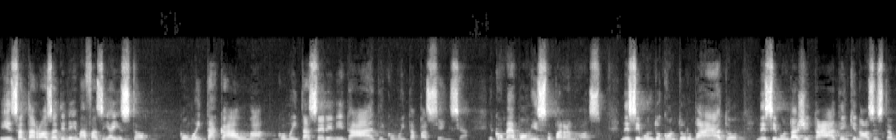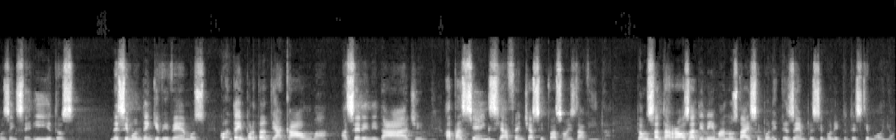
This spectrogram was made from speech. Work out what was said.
E Santa Rosa de Lima fazia isto com muita calma, com muita serenidade, com muita paciência. E como é bom isso para nós. Nesse mundo conturbado, nesse mundo agitado em que nós estamos inseridos, nesse mundo em que vivemos, quanto é importante a calma, a serenidade, a paciência frente às situações da vida. Então, Santa Rosa de Lima nos dá esse bonito exemplo, esse bonito testemunho.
